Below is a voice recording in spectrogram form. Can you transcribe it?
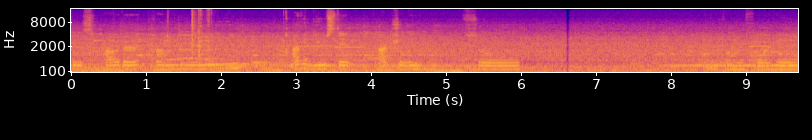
This powder from Lilian. I haven't used it actually, so for my forehead.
